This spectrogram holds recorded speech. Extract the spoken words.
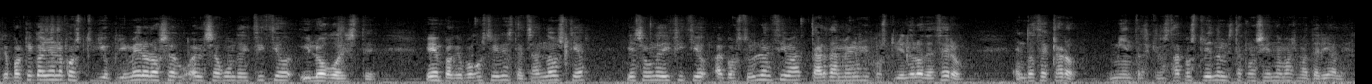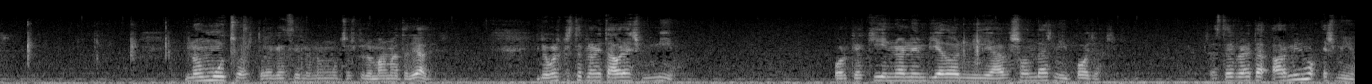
Que por qué coño no construyo primero el segundo edificio y luego este. Bien, porque puedo construir este echando hostias y el segundo edificio, al construirlo encima, tarda menos que construyéndolo de cero. Entonces, claro, mientras que lo está construyendo me está consiguiendo más materiales. No muchos, tengo que decirlo, no muchos, pero más materiales. Y lo bueno es que este planeta ahora es mío. Porque aquí no han enviado ni sondas ni pollas. O sea, este planeta ahora mismo es mío.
